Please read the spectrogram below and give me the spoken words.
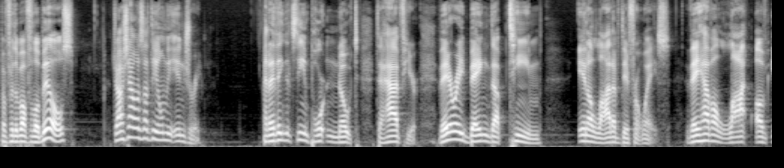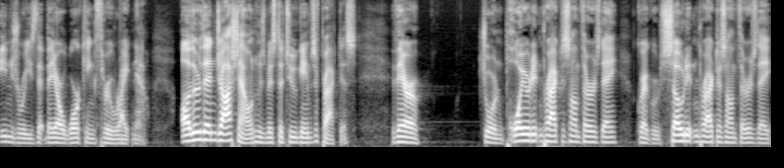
But for the Buffalo Bills, Josh Allen's not the only injury. And I think that's the important note to have here. They are a banged up team in a lot of different ways. They have a lot of injuries that they are working through right now. Other than Josh Allen, who's missed the two games of practice, they're Jordan Poyer didn't practice on Thursday. Greg Rousseau didn't practice on Thursday.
